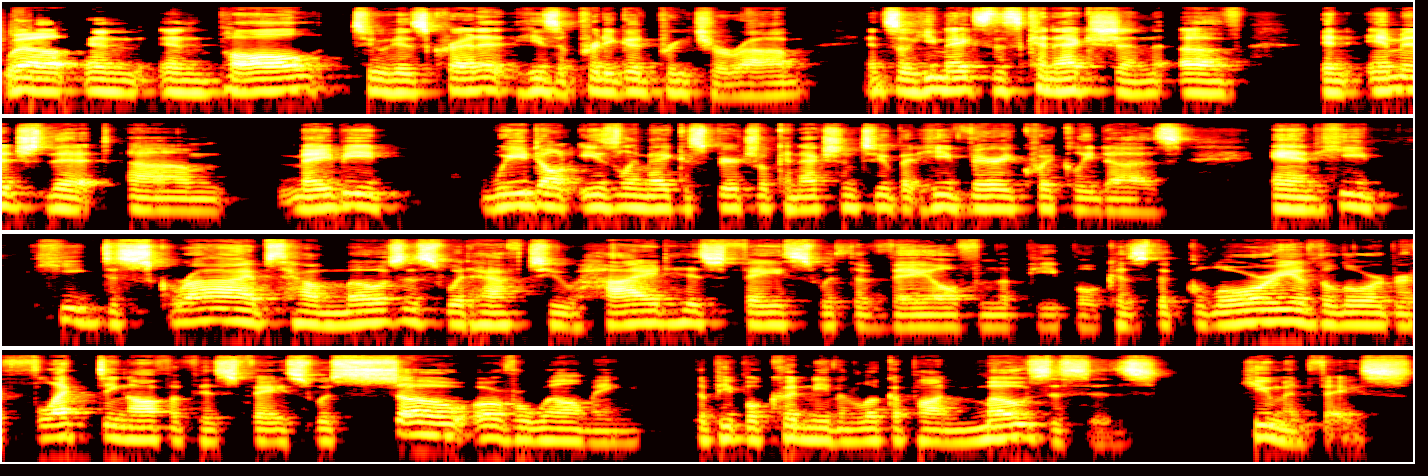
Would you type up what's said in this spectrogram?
Well, and and Paul, to his credit, he's a pretty good preacher, Rob, and so he makes this connection of an image that um, maybe we don't easily make a spiritual connection to, but he very quickly does, and he he describes how Moses would have to hide his face with a veil from the people because the glory of the Lord reflecting off of his face was so overwhelming the people couldn't even look upon Moses's human face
